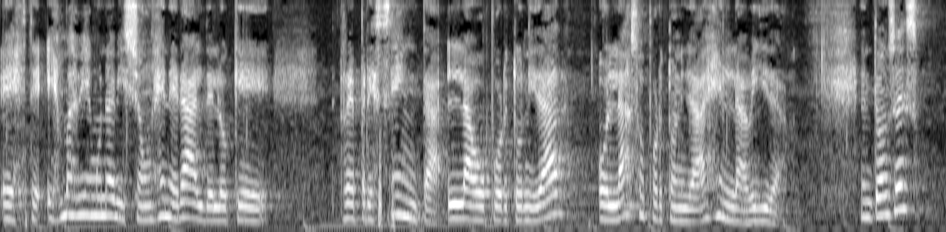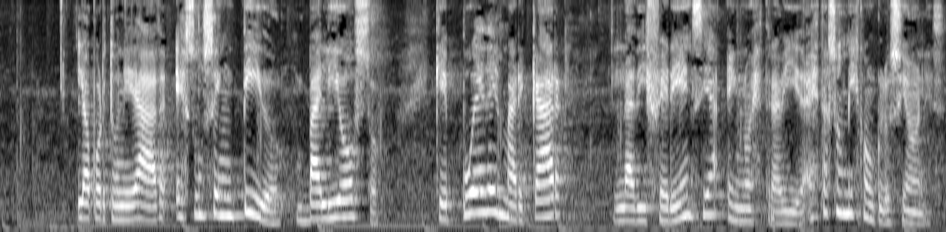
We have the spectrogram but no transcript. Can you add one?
este, es más bien una visión general de lo que representa la oportunidad o las oportunidades en la vida. Entonces, la oportunidad es un sentido valioso que puede marcar la diferencia en nuestra vida. Estas son mis conclusiones.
